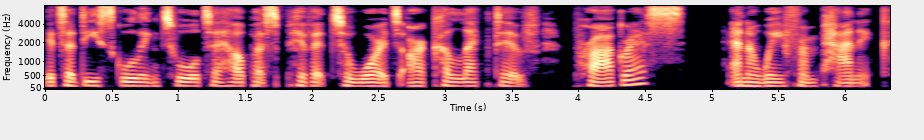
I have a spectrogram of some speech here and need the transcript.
It's a deschooling tool to help us pivot towards our collective progress and away from panic.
